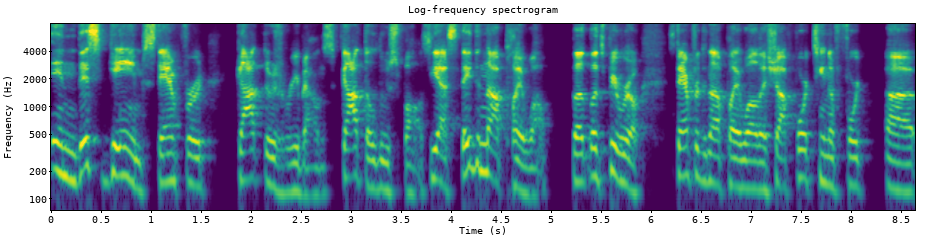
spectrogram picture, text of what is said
In this game, Stanford got those rebounds, got the loose balls. Yes, they did not play well. But let's be real. Stanford did not play well. They shot 14 of four, uh,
